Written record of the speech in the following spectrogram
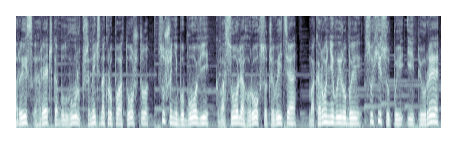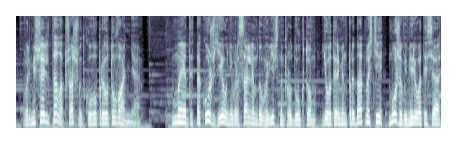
рис, гречка, булгур, пшенична крупа тощо, сушені бобові, квасоля, горох, сочевиця, макаронні вироби, сухі супи і пюре, вермішель та лапша швидкого приготування. Мед також є універсальним довговічним продуктом. Його термін придатності може вимірюватися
